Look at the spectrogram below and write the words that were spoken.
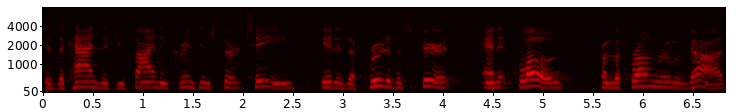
is the kind that you find in Corinthians 13. It is a fruit of the Spirit and it flows from the throne room of God,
